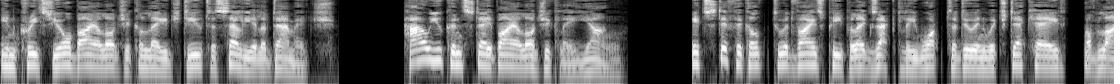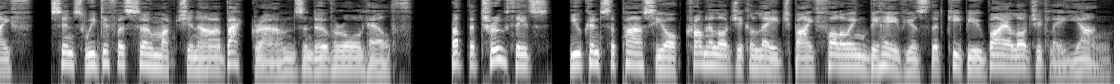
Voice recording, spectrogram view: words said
increase your biological age due to cellular damage. How you can stay biologically young. It's difficult to advise people exactly what to do in which decade of life, since we differ so much in our backgrounds and overall health. But the truth is, you can surpass your chronological age by following behaviors that keep you biologically young.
